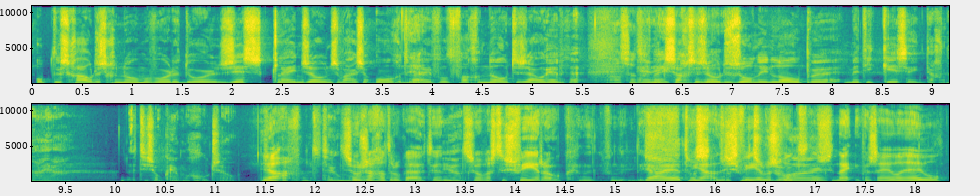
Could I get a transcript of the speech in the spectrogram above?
op de schouders genomen worden door zes kleinzoons... waar ze ongetwijfeld van genoten zou hebben. Als het en ik zag ze zo de zon inlopen met die kist. En ik dacht, nou ja, het is ook helemaal goed zo. Ja, Ik vond het heel mooi. zo zag het er ook uit. En Ja. zo was de sfeer ook. De, Ja, hè, het was- ja, het de was sfeer was goed. Dus, nee, het was heel, heel...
